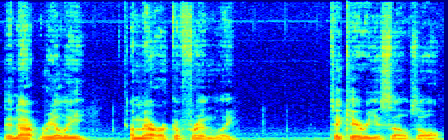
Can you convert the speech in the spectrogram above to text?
They're not really America friendly. Take care of yourselves all.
